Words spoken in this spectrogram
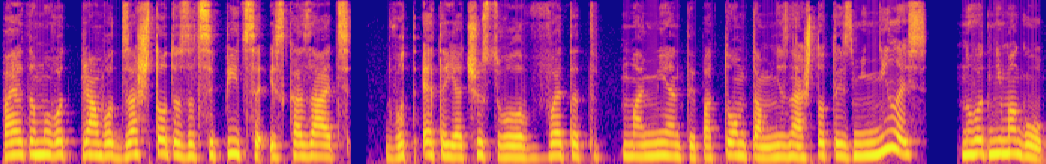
Поэтому вот прям вот за что-то зацепиться и сказать, вот это я чувствовала в этот момент, и потом там, не знаю, что-то изменилось, ну вот не могу.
